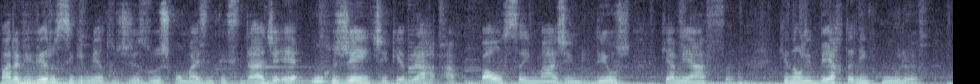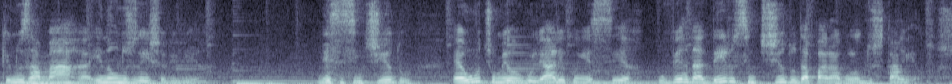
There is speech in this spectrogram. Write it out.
Para viver o seguimento de Jesus com mais intensidade, é urgente quebrar a falsa imagem do Deus que ameaça, que não liberta nem cura, que nos amarra e não nos deixa viver. Nesse sentido, é útil mergulhar e conhecer o verdadeiro sentido da parábola dos talentos.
